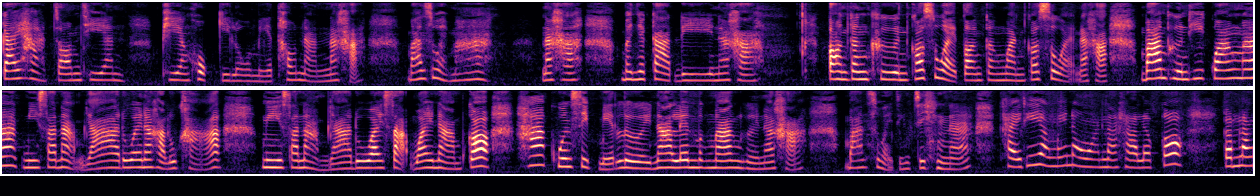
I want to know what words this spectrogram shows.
ใกล้หาดจอมเทียนเพียง 6 กิโลเมตรเท่านั้นนะคะ บ้านสวยมากนะคะ บรรยากาศดีนะคะ ตอนกลางคืนก็สวยตอนกลางวันก็สวยนะคะ บ้านพื้นที่กว้างมาก มีสนามหญ้าด้วยนะคะ ลูกค้ามีสนามหญ้าด้วยสระว่ายน้ำก็5คูณ10 เมตรเลย น่าเล่นมากๆเลยนะคะ บ้านสวยจริงๆนะ ใครที่ยังไม่นอนนะคะ แล้วก็กำลัง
